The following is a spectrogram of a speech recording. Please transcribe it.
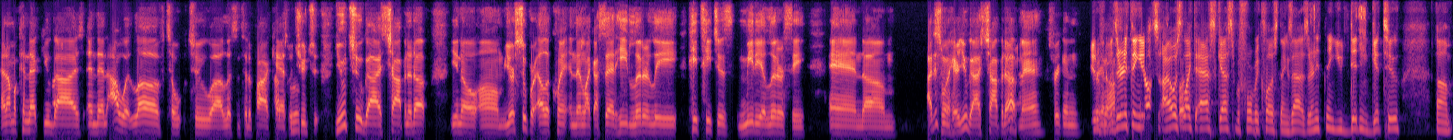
and I'm gonna connect you guys. And then I would love to to uh, listen to the podcast with you two, you two guys chopping it up. You know, um, you're super eloquent, and then like I said, he literally he teaches media literacy, and um, I just want to hear you guys chop it up, man. It's freaking Beautiful. freaking Is there anything else? I always But- like to ask guests before we close things out. Is there anything you didn't get to, um,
